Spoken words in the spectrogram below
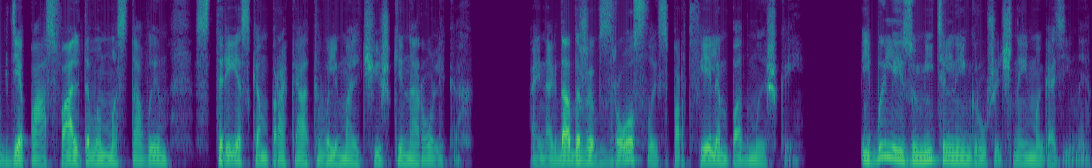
где по асфальтовым мостовым с треском прокатывали мальчишки на роликах, а иногда даже взрослый с портфелем под мышкой. И были изумительные игрушечные магазины.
